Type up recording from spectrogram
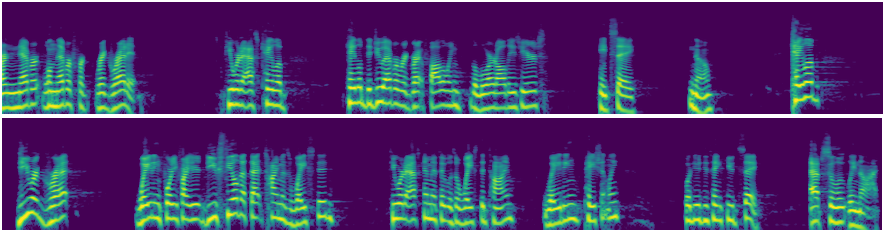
are never will never for, regret it. If you were to ask Caleb, Caleb, did you ever regret following the Lord all these years? He'd say, No. Caleb, do you regret waiting 45 years? Do you feel that that time is wasted? If you were to ask him if it was a wasted time, waiting patiently, what do you think you'd say? Absolutely not.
